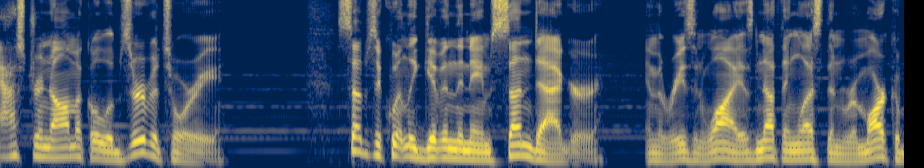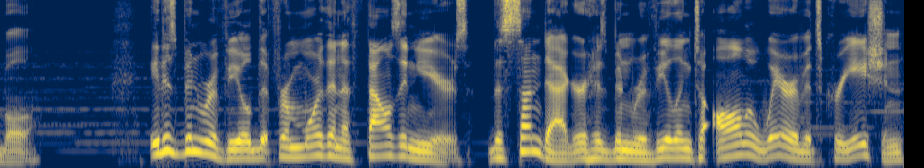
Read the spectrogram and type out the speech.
astronomical observatory. Subsequently given the name Sundagger, and the reason why is nothing less than remarkable. It has been revealed that for more than a thousand years, the sun dagger has been revealing to all aware of its creation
